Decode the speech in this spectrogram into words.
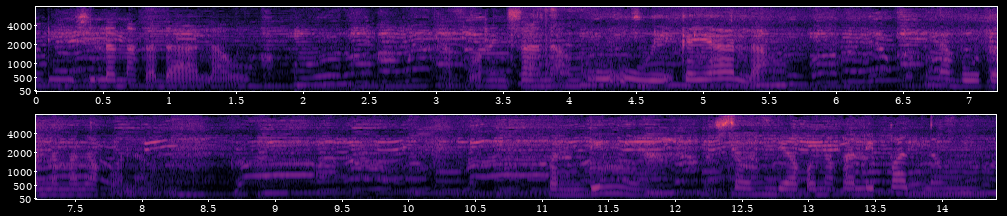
Hindi sila nakadalaw. Ako rin sana ang uuwi. Kaya lang inabutan naman ako ng pandemya. So hindi ako nakalipad nung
